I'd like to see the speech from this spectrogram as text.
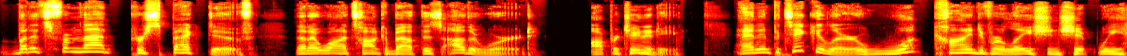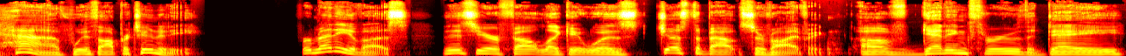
But it's from that perspective that I want to talk about this other word, opportunity, and in particular, what kind of relationship we have with opportunity. For many of us, this year felt like it was just about surviving, of getting through the day,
